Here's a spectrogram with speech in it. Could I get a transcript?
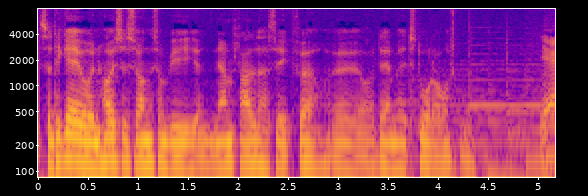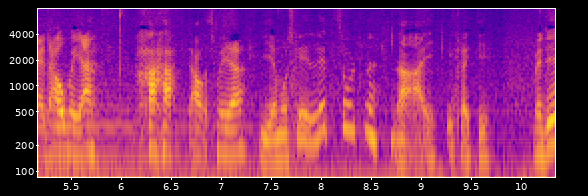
så det gav jo en højsæson, som vi nærmest aldrig har set før, øh, og dermed et stort overskud. Ja, dag med jer. Haha, dags med jer. I er måske lidt sultne? Nej, ikke rigtigt. Men det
